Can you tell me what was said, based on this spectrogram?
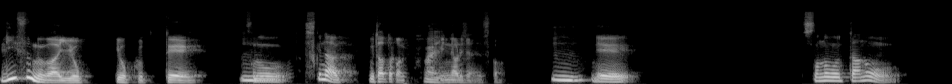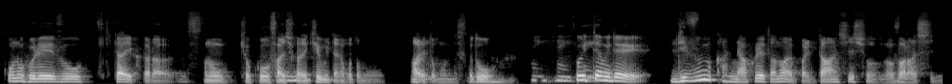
リズムがよ、よくって、うんその、好きな歌とかはいみんなあるじゃないですか。うん。で、その歌の、このフレーズを聞きたいから、その曲を最初から聴くみたいなこともあると思うんですけど、うんはいはいはい。そういった意味で、リズム感に溢れたのはやっぱり男子師匠の野ざらし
